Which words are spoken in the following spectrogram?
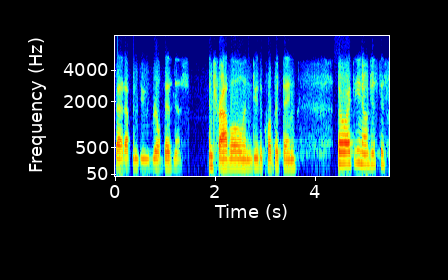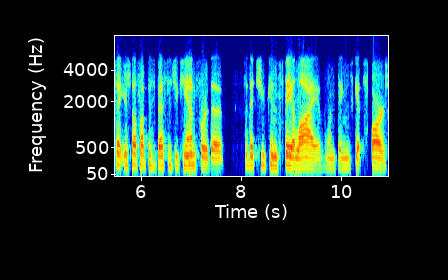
set it up and do real business and travel and do the corporate thing. So I, you know, just to set yourself up as best as you can for the so that you can stay alive when things get sparse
